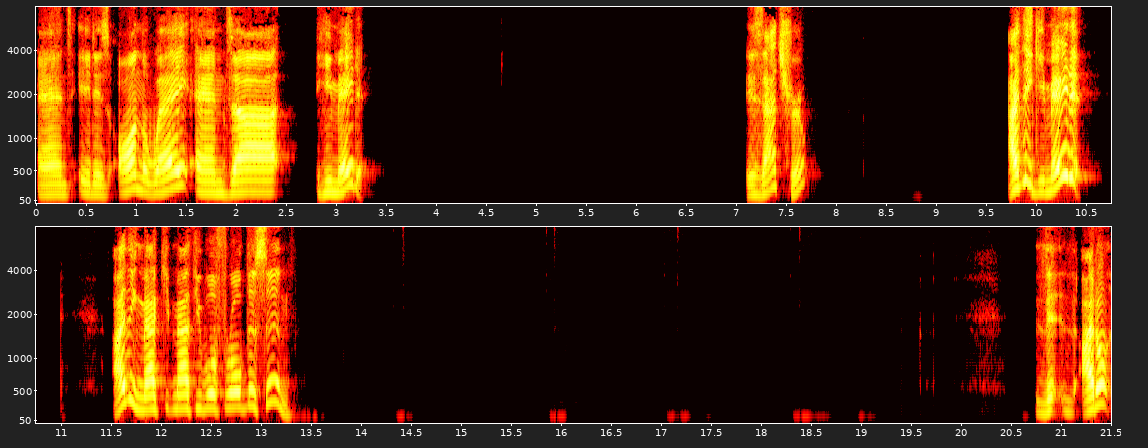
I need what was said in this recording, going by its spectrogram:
And it is on the way, and uh, he made it. Is that true? I think he made it. I think Matthew, Matthew Wolff rolled this in. The, I don't.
